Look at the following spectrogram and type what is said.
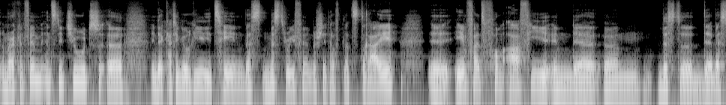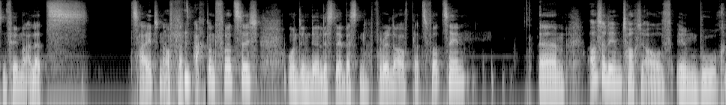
American Film Institute. Äh, in der Kategorie die 10 besten Mystery-Filme steht er auf Platz 3. Äh, ebenfalls vom AFI in der ähm, Liste der besten Filme aller Z Zeiten auf Platz 48 und in der Liste der besten Thriller auf Platz 14. Ähm, außerdem taucht er auf im Buch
